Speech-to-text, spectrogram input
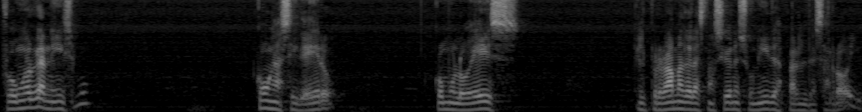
fue un organismo con asidero, como lo es el Programa de las Naciones Unidas para el Desarrollo,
